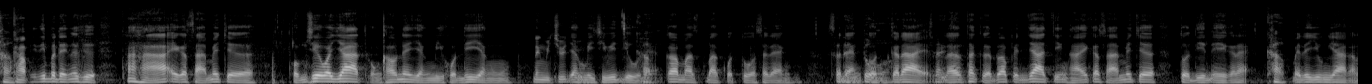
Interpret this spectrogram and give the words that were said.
ครับครับ ทีนี้ประเด็นก็คือ ถ้าหาเอกสารไม่เจอ ผมเชื่อว่าญาติของเขาเนี่ยยังมีคนที่ยังยังมีชีวิตอยู่ยังมีชีวิตอยู่เนี่ยก็มาปรากฏตัวแสดง แสแสดดงงตัตวนก็ได้ใช่ครับแล้วถ้าเกิดว่าเป็นญาติจริงหาเอกสารไม่เจอตรวจดีเอ็นเอก็ได้ครับไม่ได้ยุ่งยากอะไร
